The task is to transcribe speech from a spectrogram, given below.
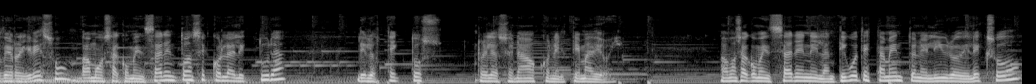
De regreso. Vamos a comenzar entonces con la lectura de los textos relacionados con el tema de hoy. Vamos a comenzar en el Antiguo Testamento, en el libro del Éxodo,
